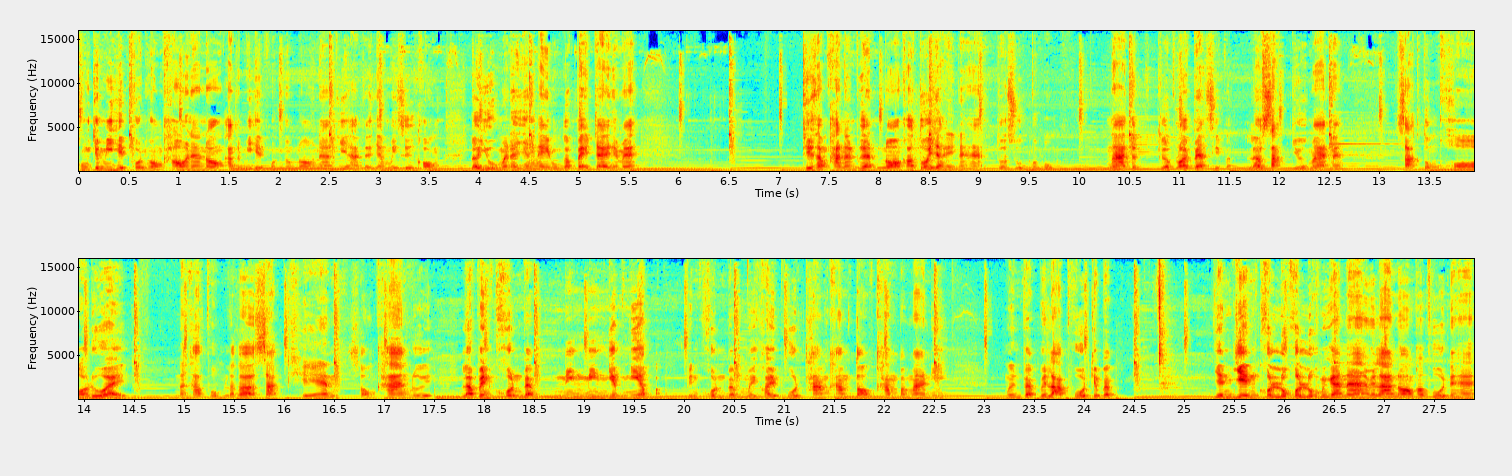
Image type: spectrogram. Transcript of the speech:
คงจะมีเหตุผลของเขานะน้องอาจจะมีเหตุผลของน้องนะที่อาจจะยังไม่ซื้อของ แล้วอยู่มาได้ยังไงผมก็แปลกใจใช่ไหม ที่สำคัญนั้นเพื่อนน้องเขาตัวใหญ่นะฮะ ตัวสูงกว่าผม น่าจะเกือบร้อยแปดสิบอะแล้วสักเยอะมากนะ สักตรงคอด้วยนะครับผมแล้วก็สักแขนสองข้างเลย แล้วเป็นคนแบบนิ่งๆเงียบๆอะเป็นคนแบบไม่ค่อยพูดถามคำตอบคำประมาณนี้ เหมือนแบบเวลาพูดก็แบบ เย็นๆขนลุกขนลุกเหมือนกันนะ เวลาน้องเขาพูดนะฮะ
